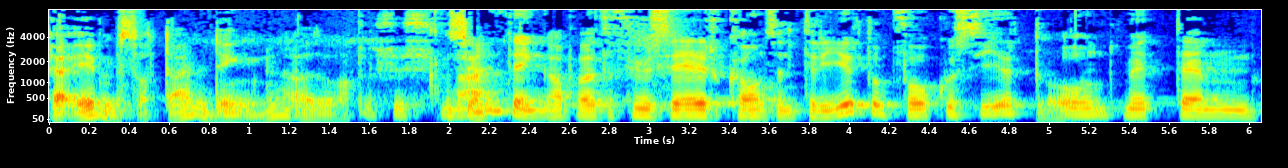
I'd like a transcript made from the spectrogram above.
ja, eben, ist doch dein Ding. Ne? Also, das ist mein ja Ding, aber dafür sehr konzentriert und fokussiert und mit dem,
